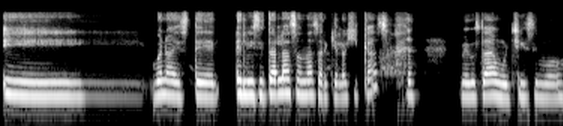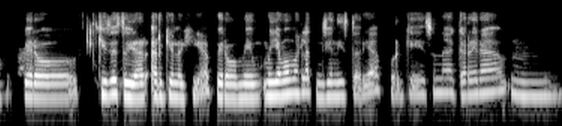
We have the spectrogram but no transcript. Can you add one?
y bueno, este, el visitar las zonas arqueológicas me gustaba muchísimo, pero quise estudiar arqueología, pero me, me llamó más la atención historia porque es una carrera mm,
